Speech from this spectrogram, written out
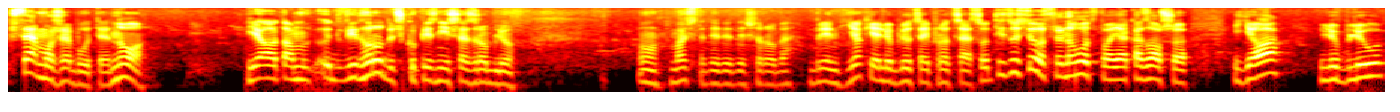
Все може бути. Но я там відгородочку пізніше зроблю. О, бачите, де, де, що робить. Блін, як я люблю цей процес. От із усього свиноводства я казав, що я люблю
